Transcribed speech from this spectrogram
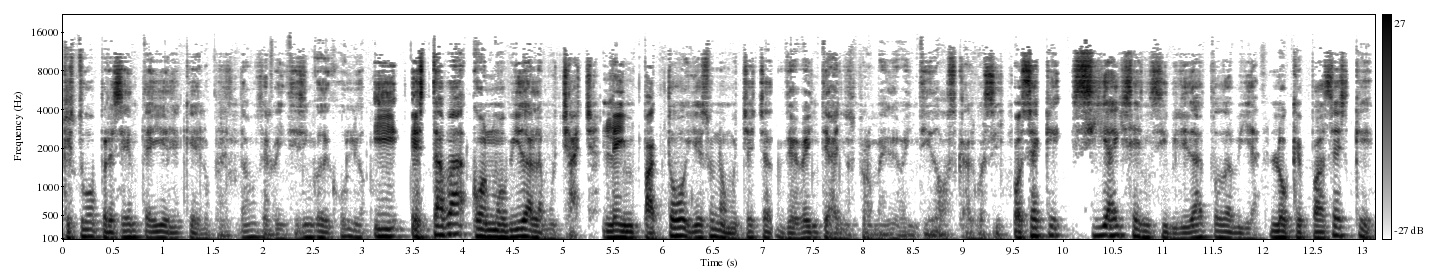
que estuvo presente ahí, que lo presentamos el 25 de julio, y estaba conmovida la muchacha. Le impactó y es una muchacha de 20 años promedio, 22, algo así. O sea que sí hay sensibilidad todavía. Lo que pasa es que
